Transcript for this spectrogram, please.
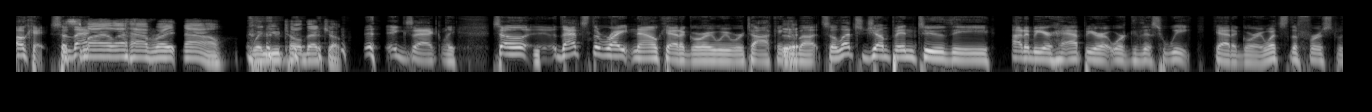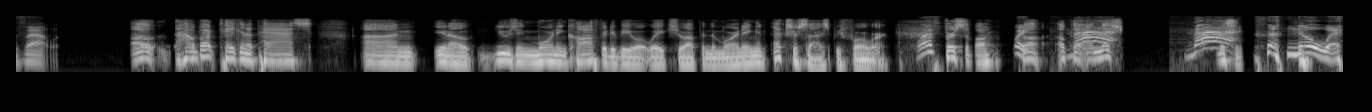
okay, so the that smile I have right now when you told that joke. exactly. So that's the right now category we were talking about. So let's jump into the how to be happier at work this week category. What's the first with that one? Oh, how about taking a pass on you know using morning coffee to be what wakes you up in the morning and exercise before work. What? First of all, wait. Well, okay, Matt. unless. Matt. Listen. no way.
